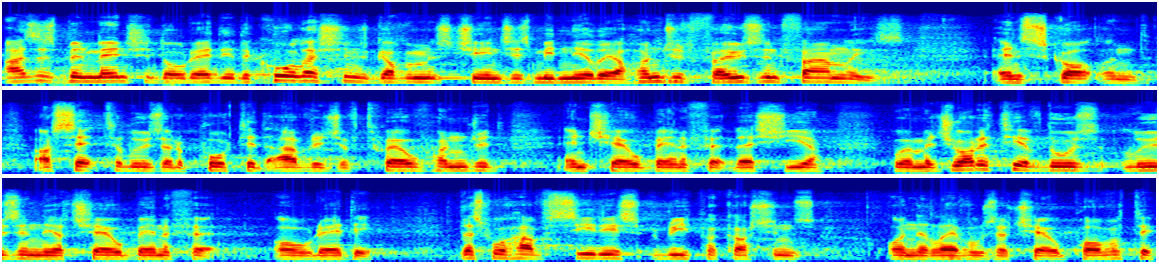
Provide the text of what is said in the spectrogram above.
as has been mentioned already, the coalition's government's changes mean nearly 100,000 families in Scotland are set to lose a reported average of 1,200 in child benefit this year, with a majority of those losing their child benefit already. This will have serious repercussions on the levels of child poverty.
